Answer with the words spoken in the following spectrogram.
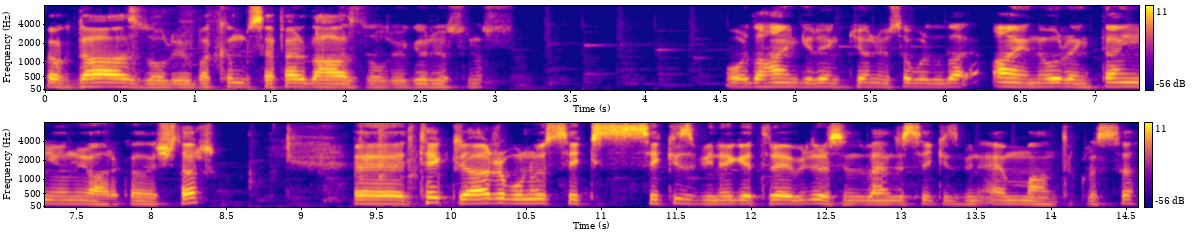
Yok daha hızlı oluyor. Bakın bu sefer daha hızlı oluyor görüyorsunuz. Orada hangi renk yanıyorsa burada da aynı o renkten yanıyor arkadaşlar. Ee, tekrar bunu 8000'e getirebilirsiniz. Bence 8000 en mantıklısı.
